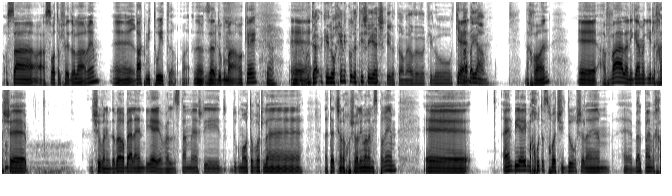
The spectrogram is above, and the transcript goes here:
עושה עשרות אלפי דולרים, אה, רק מטוויטר, זה- כן. הדוגמה, אוקיי? כן. אה, נקודה- כאילו הכי נקודתי שיש, כאילו, אתה אומר, זה זה כאילו טיפה כן. בים. נכון, אה, אבל אני גם אגיד לך ש... שוב, אני מדבר הרבה על ה-NBA, אבל סתם יש לי דוגמאות טובות ל... לתת כשאנחנו שואלים על המספרים. אה, ה-NBA מכרו את הזכויות שידור שלהם ב-2015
